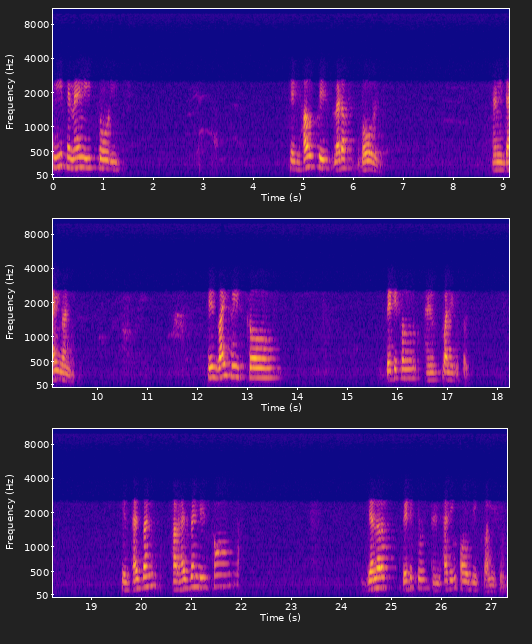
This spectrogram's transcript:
if a man is so rich, his house is made of gold and diamonds, his wife is so beautiful and qualitiful. His husband, her husband is so generous beautiful and having all these qualities.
